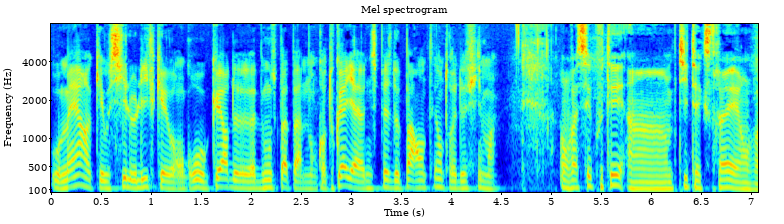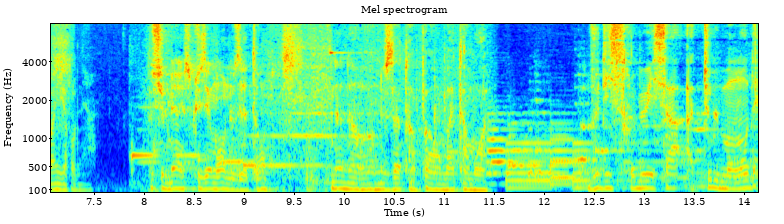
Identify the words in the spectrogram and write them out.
au maire, qui est aussi le livre qui est en gros au cœur de Abemus Papam. Donc en tout cas, il y a une espèce de parenté entre les deux films. ouais. On va s'écouter un petit extrait et on va y revenir. Monsieur le maire, excusez-moi, on nous attend. Non, non, on nous attend pas, on m'attend moi. Vous distribuez ça à tout le monde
